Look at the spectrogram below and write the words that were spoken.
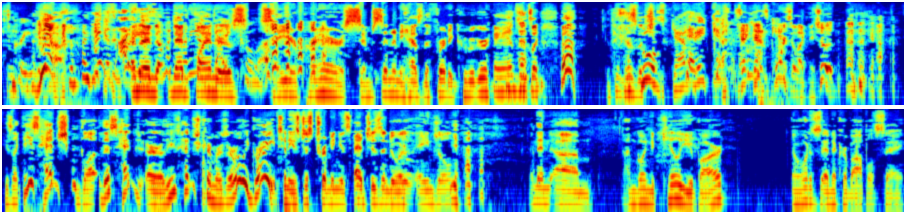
Ice cream. Yeah. I guess I and then so much Ned money on Flanders, Diet Cola. say your prayers, Simpson, and he has the Freddy Krueger hands. And it's like, ah! Because the Schools can't make it. Can't get sports it like they should. He's like these hedge glo- this hedge or these hedge trimmers are really great, and he's just trimming his hedges into an angel. And then um, I'm going to kill you, Bart. Or what does Edna Krabappel say?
